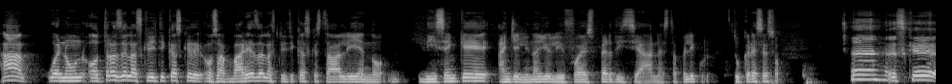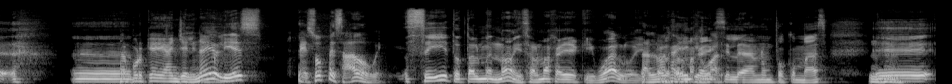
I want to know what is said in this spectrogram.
Ah, bueno, otras de las críticas que, o sea, varias de las críticas que estaba leyendo dicen que Angelina Jolie fue desperdiciada en esta película. ¿Tú crees eso? Eh, es que. Eh, porque Angelina Jolie es peso pesado, güey. Sí, totalmente. No, y Salma Hayek igual, güey. Salma, Hayek, sí le dan un poco más. Eh,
